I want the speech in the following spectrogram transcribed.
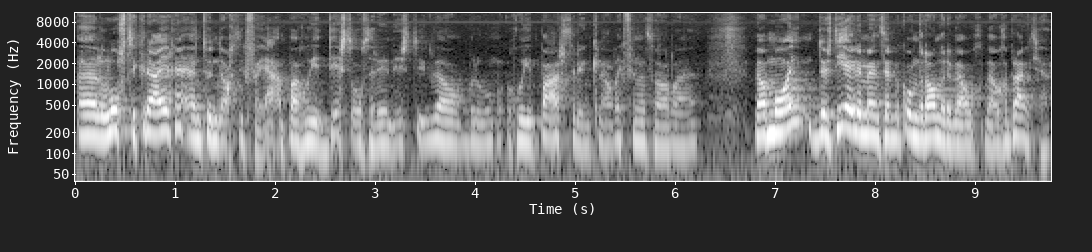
eh, los te krijgen. En toen dacht ik van ja, een paar goede distels erin is natuurlijk wel, bedoel, een goede paars erin knallen. Ik vind het wel, eh, wel mooi. Dus die elementen heb ik onder andere wel, wel gebruikt, ja.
